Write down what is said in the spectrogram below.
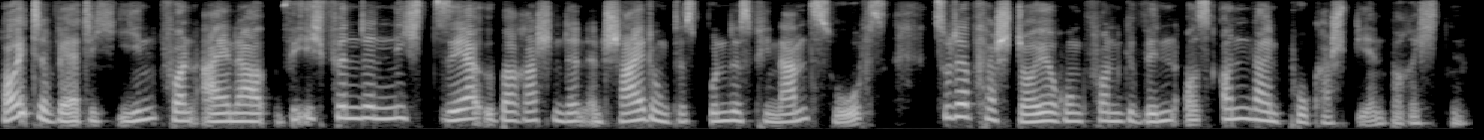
Heute werde ich Ihnen von einer, wie ich finde, nicht sehr überraschenden Entscheidung des Bundesfinanzhofs zu der Versteuerung von Gewinn aus Online-Pokerspielen berichten.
